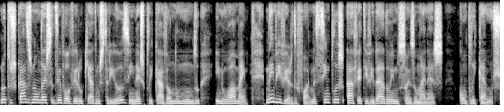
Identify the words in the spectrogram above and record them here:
noutros casos não deixa desenvolver o que há de misterioso e inexplicável no mundo e no homem, nem viver de forma simples a afetividade ou emoções humanas complicamos.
